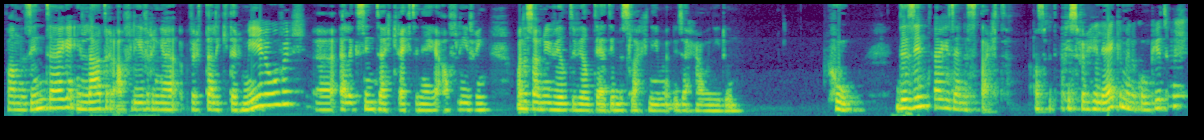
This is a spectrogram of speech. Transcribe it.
van de zintuigen. In latere afleveringen vertel ik er meer over. Uh, elk zintuig krijgt een eigen aflevering, maar dat zou nu veel te veel tijd in beslag nemen, dus dat gaan we niet doen. Goed, de zintuigen zijn de start. Als we het even vergelijken met een computer,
